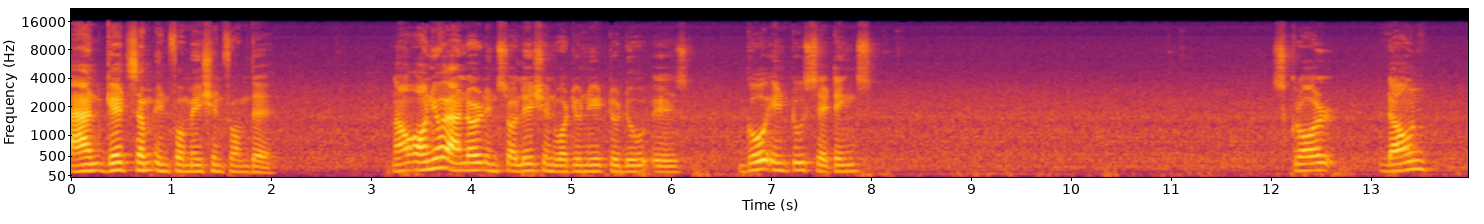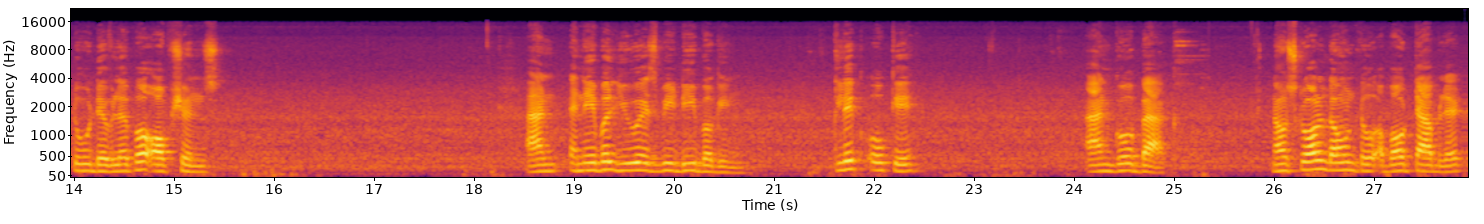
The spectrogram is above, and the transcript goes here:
and get some information from there. Now on your Android installation what you need to do is go into settings scroll down to developer options and enable USB debugging. Click OK and go back. Now scroll down to about tablet,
